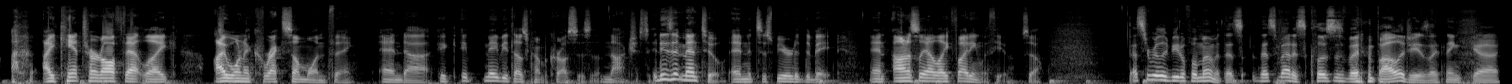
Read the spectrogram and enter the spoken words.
I can't turn off that, like, I want to correct someone thing. And uh, it, it maybe it does come across as obnoxious. It isn't meant to, and it's a spirited debate. And honestly, I like fighting with you. So That's a really beautiful moment. That's that's about as close of an apology as I think uh,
